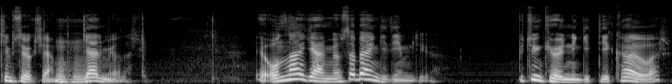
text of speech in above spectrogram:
Kimse yok. Hı hı. Gelmiyorlar. E onlar gelmiyorsa ben gideyim diyor. Bütün köylünün gittiği kahve var.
